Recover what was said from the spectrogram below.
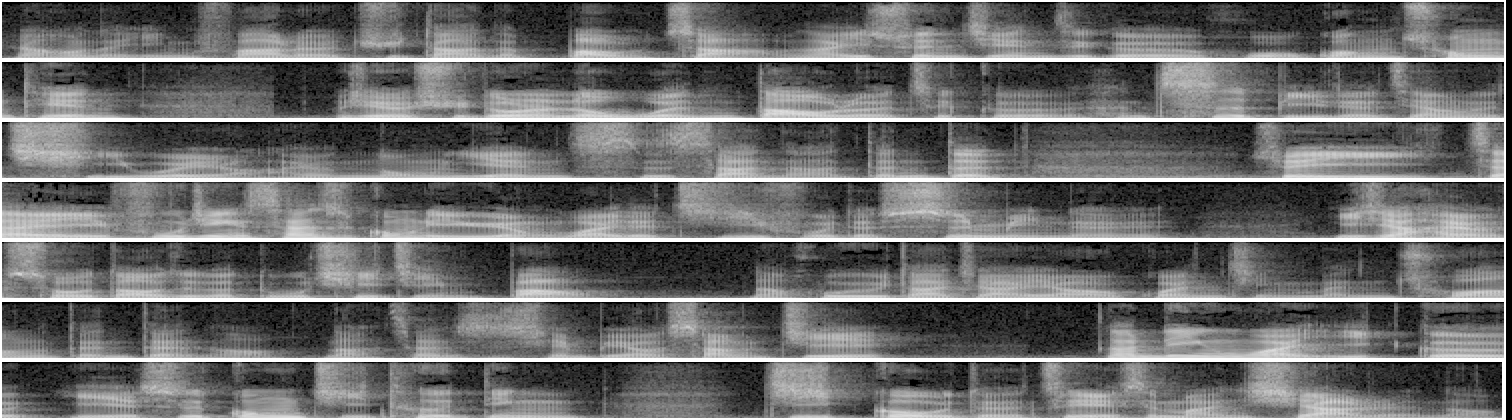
然后呢，引发了巨大的爆炸，那一瞬间，这个火光冲天，而且有许多人都闻到了这个很刺鼻的这样的气味啊，还有浓烟四散啊等等，所以在附近三十公里远外的基辅的市民呢，一下还有收到这个毒气警报，那呼吁大家要关紧门窗等等哦，那暂时先不要上街。那另外一个也是攻击特定机构的，这也是蛮吓人哦，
